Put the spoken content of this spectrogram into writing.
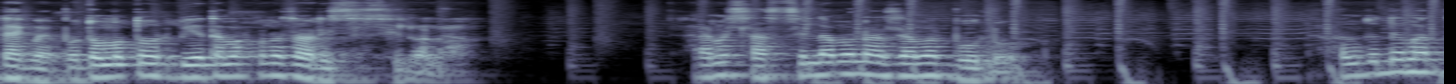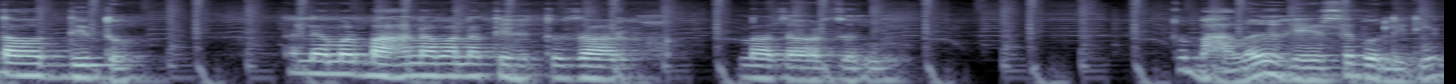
দেখ ভাই, প্রথমত ওর বিয়েতে আমার কোনো যাওয়ার ইচ্ছে ছিল না। আর আমি চাচ্ছিলামও না যে আমার বলুক। আমি যদি আমার দাওয়াত দিত, তাহলে আমার বাহানা বানাতে হতো যাওয়ার, না যাওয়ার জন্য। তো ভালোই হয়েছে বলিনি।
